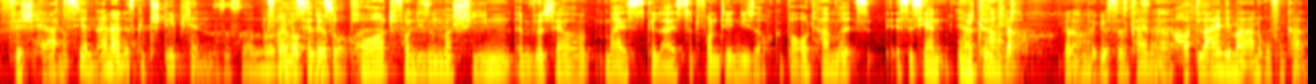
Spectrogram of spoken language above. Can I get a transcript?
Fischherzchen. Nein, nein, es gibt Stäbchen. Das ist nur Vor allem ist ja der. Support von diesen Maschinen ähm, wird ja meist geleistet von denen, die sie auch gebaut haben, weil es, es ist ja ein Ja, Unikat. gut, klar. Genau, Ja, da gibt es keine ja- Hotline, die man anrufen kann.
